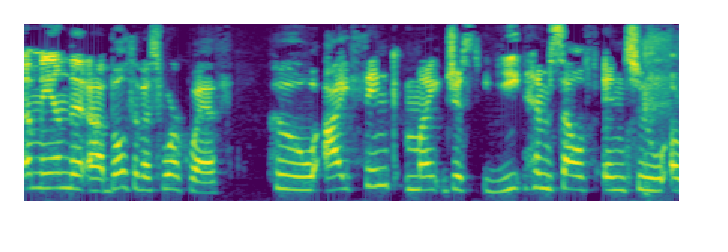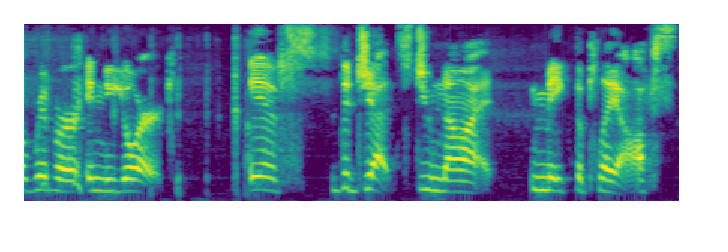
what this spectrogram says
a man that uh, both of us work with who I think might just yeet himself into a river in New York if the Jets do not make the playoffs.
